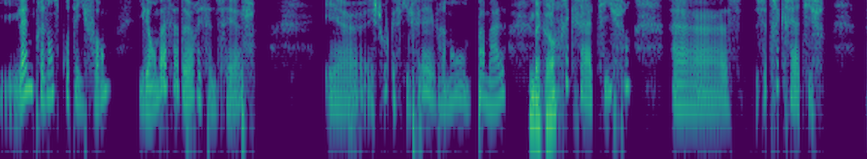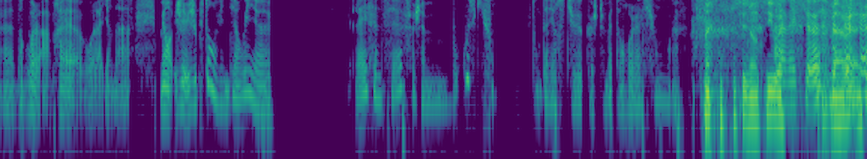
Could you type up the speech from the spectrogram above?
il a une présence protéiforme. Il est ambassadeur SNCF. Euh, et, je trouve que ce qu'il fait est vraiment pas mal. D'accord. C'est très créatif. Euh, c'est très créatif. Euh, donc voilà, après, voilà, il y en a. Mais j'ai plutôt envie de dire, oui, la SNCF, j'aime beaucoup ce qu'ils font. Donc d'ailleurs, si tu veux que je te mette en relation. c'est gentil, ouais. Avec, ouais.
